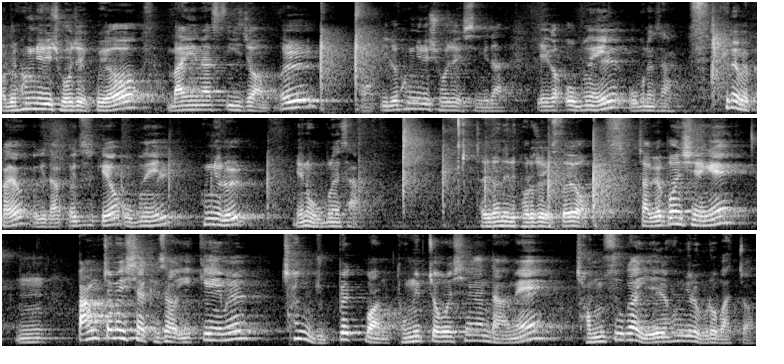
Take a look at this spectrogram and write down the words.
얻을 확률이 주어져 있고요. 마이너스 2점을 어, 잃을 확률이 주어져 있습니다. 얘가 5분의 1, 5분의 4. 표현해 볼까요? 여기다 여기 쓸게요. 5분의 1 확률을 얘는 5분의 4. 자, 이런 일이 벌어져 있어요. 자, 몇 번 시행해? 음, 빵점에 시작해서 이 게임을 1600번 독립적으로 시행한 다음에 점수가 얘일 확률을 물어봤죠.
